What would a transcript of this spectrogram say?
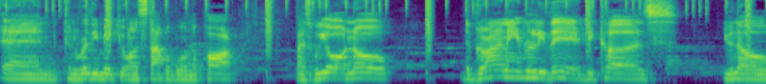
and can really make you unstoppable in the park. As we all know, the grind ain't really there because, you know,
